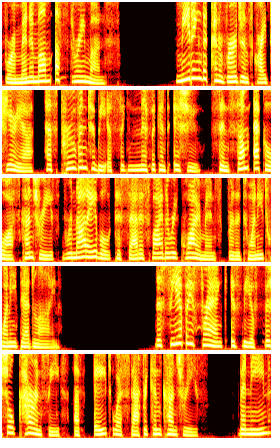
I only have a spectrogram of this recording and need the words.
for a minimum of three months. Meeting the convergence criteria has proven to be a significant issue since some ECOWAS countries were not able to satisfy the requirements for the 2020 deadline. The CFA franc is the official currency of eight West African countries Benin,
